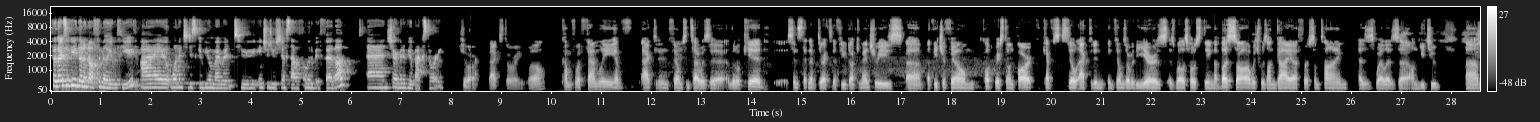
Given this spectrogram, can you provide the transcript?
For those of you that are not familiar with you, I wanted to just give you a moment to introduce yourself a little bit further and share a bit of your backstory. Sure. Backstory. Well, come from a family of acted in film since I was a, a little kid. Since then, I've directed a few documentaries, uh, a feature film called Greystone Park. Kept still acted in, in films over the years, as well as hosting a Buzzsaw, which was on Gaia for some time, as well as uh, on YouTube. Um,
